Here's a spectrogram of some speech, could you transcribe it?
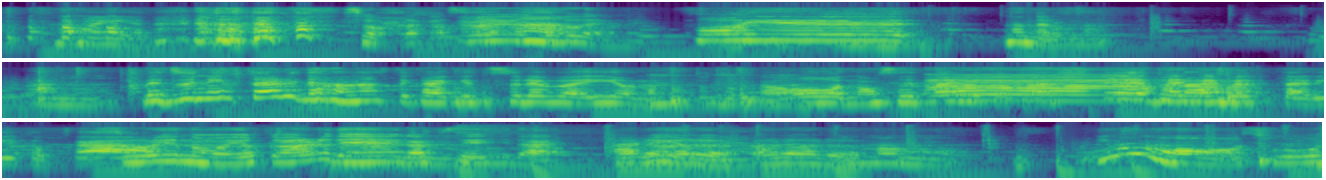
まあいいや。そうだからそういうことだよね。そうういう、なんだろうな。あの別に2人で話して解決すればいいようなこととかを載せたりとかしてトラブったりとか、そういうのもよくあるね、うん。学生時代。あるよね。あるある今も。今も正直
